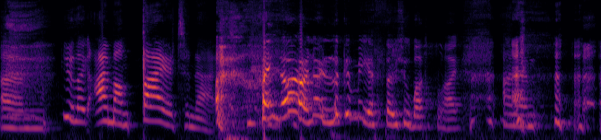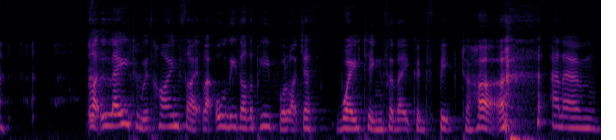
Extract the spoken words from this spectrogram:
Um, You're like, I'm on fire tonight. I know, I know. Look at me, a social butterfly. And um, like later, with hindsight, like all these other people were like just waiting so they could speak to her. And um,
